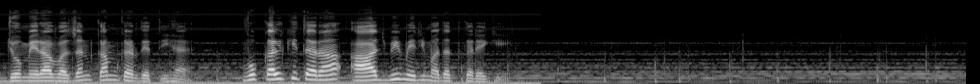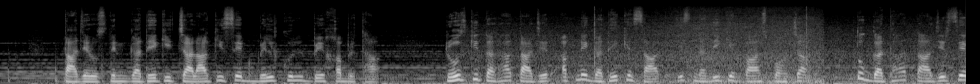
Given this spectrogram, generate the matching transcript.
जो मेरा वज़न कम कर देती है। वो कल की तरह आज भी मेरी मदद करेगी। ताजिर उस दिन गधे की चालाकी से बिल्कुल बेखबर था। रोज की तरह ताजिर अपने गधे के साथ इस नदी के पास पहुँचा तो गधा ताजिर से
